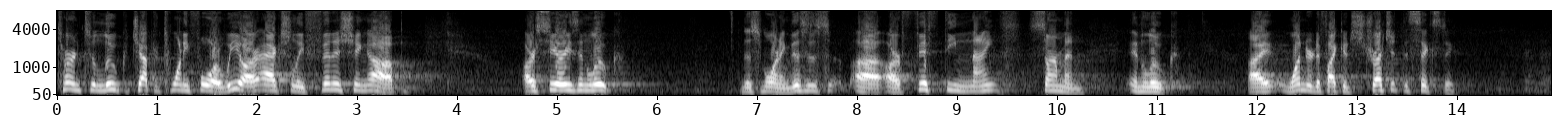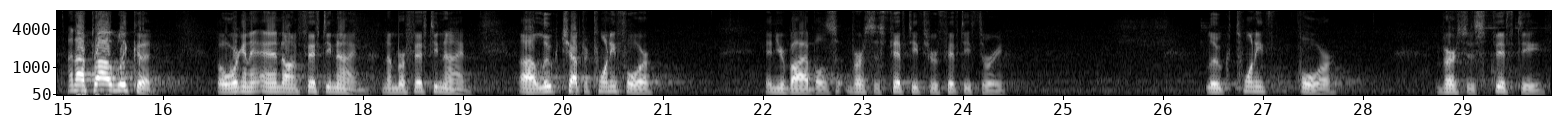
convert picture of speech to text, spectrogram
turn to Luke chapter 24. We are actually finishing up our series in Luke this morning. This is uh, our 59th sermon in Luke. I wondered if I could stretch it to 60, and I probably could, but we're going to end on 59, number 59. Uh, Luke chapter 24 in your Bibles, verses 50 through 53. Luke 24, verses 50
